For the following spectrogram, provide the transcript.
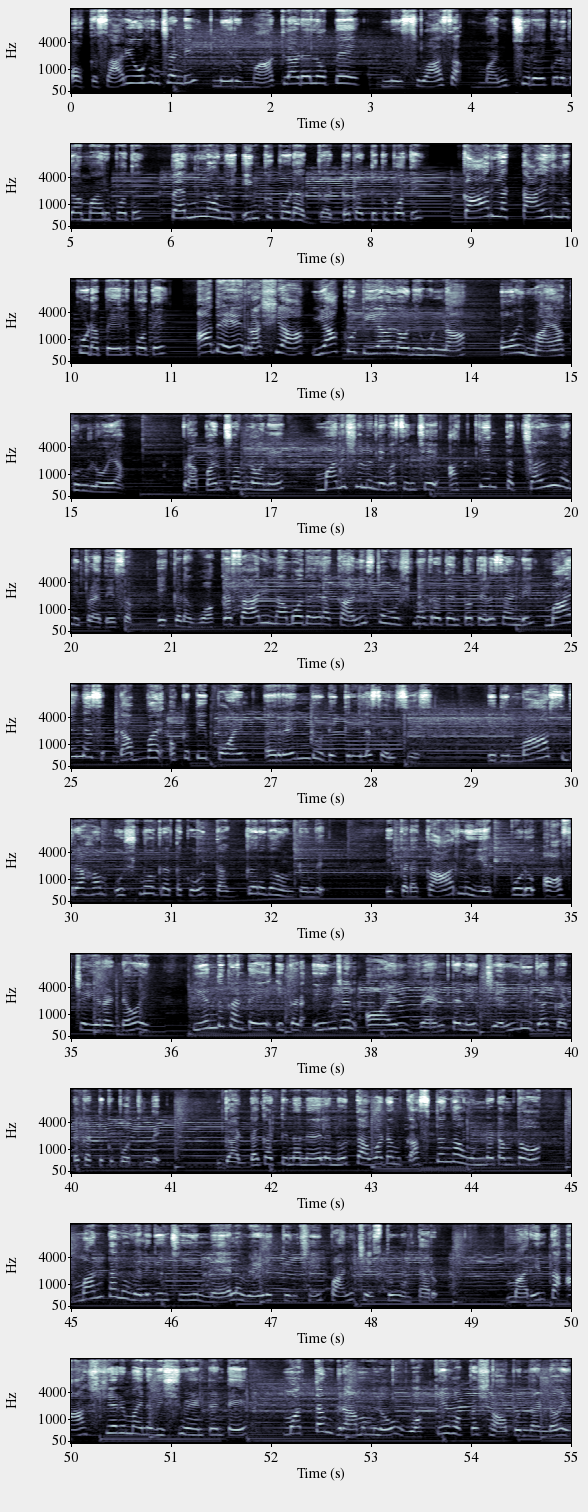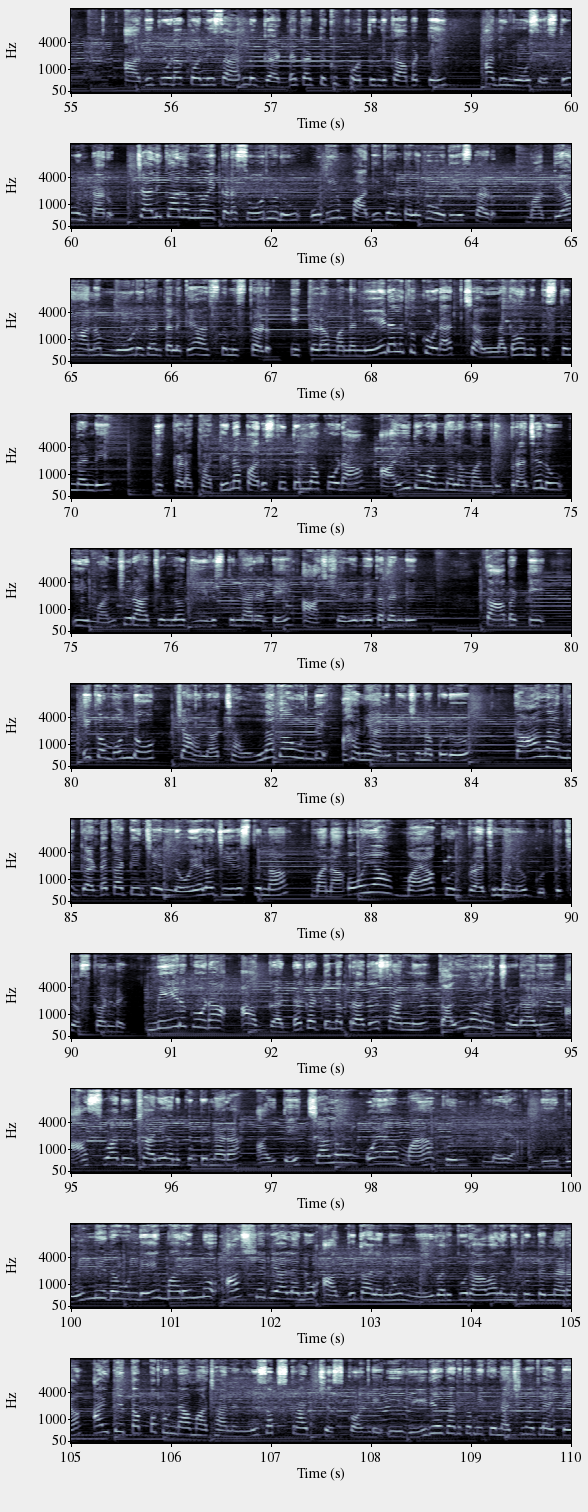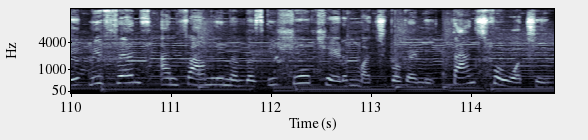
ఒక్కసారి ఊహించండి మీరు మాట్లాడేలోపే మీ శ్వాస మంచు రేకులుగా మారిపోతే పెన్లోని ఇంకు కూడా గడ్డ కట్టుకుపోతే కార్ల టైర్లు కూడా పేలిపోతే అదే రష్యా యాకుటియాలోని ఉన్న ఓయ్ మయాకున్ లోయ. ప్రపంచంలోనే మనుషులు నివసించే అత్యంత చల్లని ప్రదేశం. ఇక్కడ ఒక్కసారి నమోదైన కనిష్ట ఉష్ణోగ్రత ఎంతో తెలుసండి మైనస్ డెబ్బై ఒకటి పాయింట్ రెండు డిగ్రీల సెల్సియస్. ఇది మార్స్ గ్రహం ఉష్ణోగ్రతకు దగ్గరగా ఉంటుంది. ఇక్కడ కార్లు ఎప్పుడు ఆఫ్ చేయరండోయ్. ఎందుకంటే ఇక్కడ ఇంజన్ ఆయిల్ వెంటనే జెల్లీగా గడ్డ కట్టుకుపోతుంది. గడ్డ కట్టిన నేలను తవ్వడం కష్టంగా ఉండటంతో మంటలు వెలిగించి నేల వేడెక్కించి పని చేస్తూ ఉంటారు. మరింత ఆశ్చర్యమైన విషయం ఏంటంటే మొత్తం గ్రామంలో ఒకే ఒక్క షాప్ ఉందండోయ్. అది కూడా కొన్నిసార్లు గడ్డ కట్టుకుపోతుంది కాబట్టి అది మూసేస్తూ ఉంటారు. చలికాలంలో ఇక్కడ సూర్యుడు ఉదయం పది గంటలకు ఉదయిస్తాడు. మధ్యాహ్నం మూడు గంటలకే అస్తమిస్తాడు. ఇక్కడ మన నీడలకు కూడా చల్లగా అనిపిస్తుందండి. ఇక్కడ కఠిన పరిస్థితుల్లో కూడా ఐదు వందల మంది ప్రజలు ఈ మంచు రాజ్యంలో జీవిస్తున్నారంటే ఆశ్చర్యమే కదండి. కాబట్టి ఇక ముందు చాలా చల్లగా ఉంది అని అనిపించినప్పుడు కాలాన్ని గడ్డ కట్టించే లోయలో జీవిస్తున్న మన ఓయా మయాకున్ ప్రజలను గుర్తు చేసుకోండి. మీరు కూడా ఆ గడ్డ కట్టిన ప్రదేశాన్ని కల్లారా చూడాలి ఆస్వాదించాలి అనుకుంటున్నారా? అయితే చలో ఓయా మయాకున్ లోయ. ఈ భూమి మీద ఉండే మరెన్నో ఆశ్చర్యాలను అద్భుతాలను మీ వరకు రావాలనుకుంటున్నారా? అయితే తప్పకుండా మా ఛానల్ని సబ్స్క్రైబ్ చేసుకోండి. ఈ వీడియో కనుక మీకు నచ్చినట్లయితే మీ ఫ్రెండ్స్ అండ్ ఫ్యామిలీ మెంబర్స్కి షేర్ చేయడం మర్చిపోకండి. Thanks for watching.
